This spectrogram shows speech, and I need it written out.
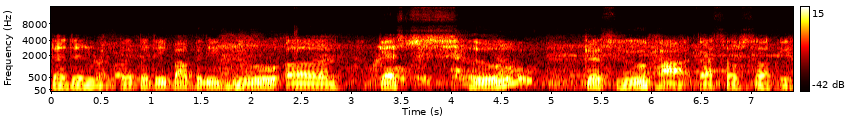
That right. Bippity boppity boo. Um, guess who? Guess who? Ha, that's so sucky.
